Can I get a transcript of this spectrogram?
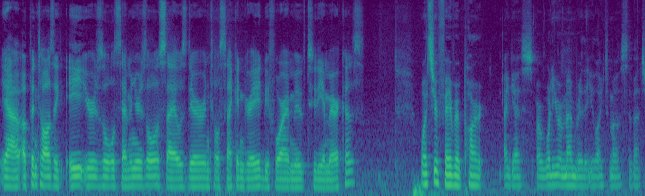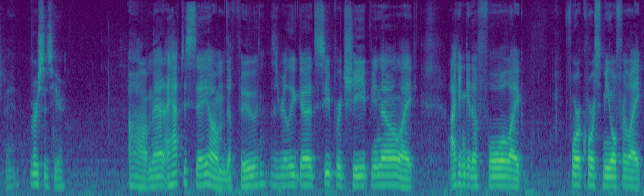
yeah, up until I was like eight years old, seven years old, so I was there until second grade before I moved to the Americas. What's your favorite part, I guess, or what do you remember that you liked most about Japan versus here? Oh man, I have to say, um, the food is really good, super cheap. You know, like I can get a full like four course meal for like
